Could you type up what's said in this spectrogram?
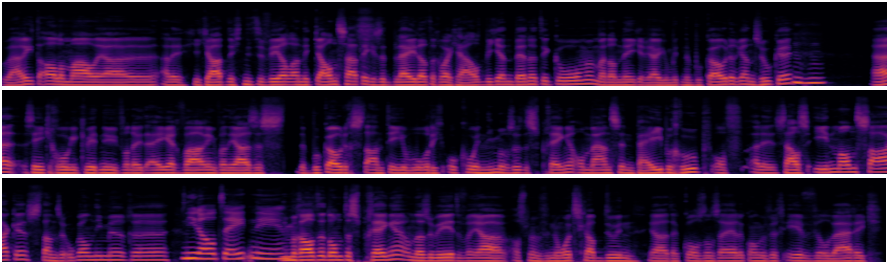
werkt allemaal. Ja, uh, allez, je gaat nog niet te veel aan de kant zetten. Je zit blij dat er wat geld begint binnen te komen. Maar dan denk je, ja, je moet een boekhouder gaan zoeken. Mm zeker ook, ik weet nu vanuit eigen ervaring van ja, ze, de boekhouders staan tegenwoordig ook gewoon niet meer zo te springen om mensen in bijberoep of allez, zelfs eenmanszaken staan ze ook al niet meer. Uh, niet altijd, nee. Niet meer altijd om te springen, omdat ze weten van ja, als we een vennootschap doen, ja, dat kost ons eigenlijk ongeveer evenveel werk.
